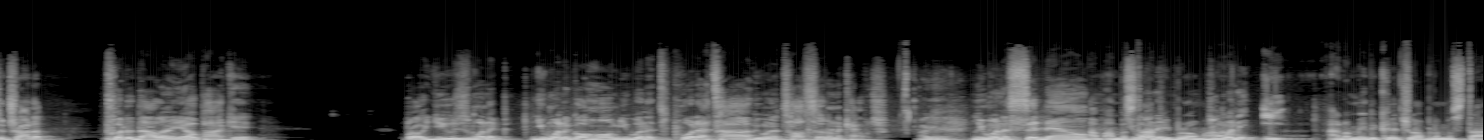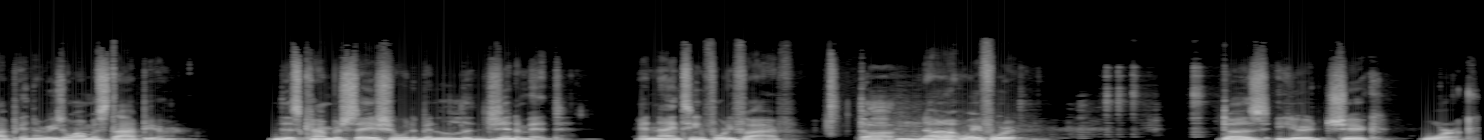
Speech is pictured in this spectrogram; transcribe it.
to try to put a dollar in your pocket, bro, you just want to you want to go home. You want to pull that towel. You want to toss it on the couch. Oh yeah. You want to sit down. I'm- I'ma stop wanna, you, bro. You want to eat. I don't mean to cut you up, but I'm gonna stop you. And the reason why I'm gonna stop you, this conversation would have been legitimate in 1945. Dog. Mm-hmm. No, no, wait for it. Does your chick work?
